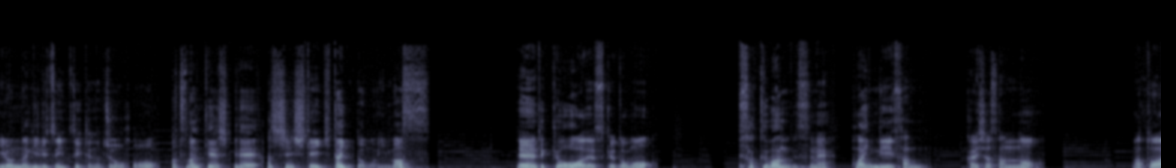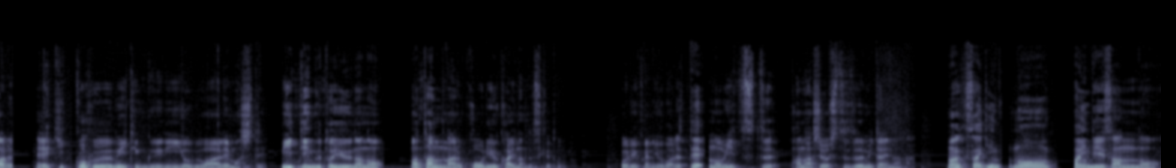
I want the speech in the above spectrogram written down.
いろんな技術についての情報を雑談形式で発信していきたいと思います。えー、で、今日はですけども、昨晩ですね、ファインディさん、会社さんの、まあ、とある、えーキックオフミーティングに呼ばれまして、ミーティングという名の、まあ、単なる交流会なんですけど、交流会に呼ばれて、飲みつつ、話をしつつ、みたいな。まあ、最近のファインディさんの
